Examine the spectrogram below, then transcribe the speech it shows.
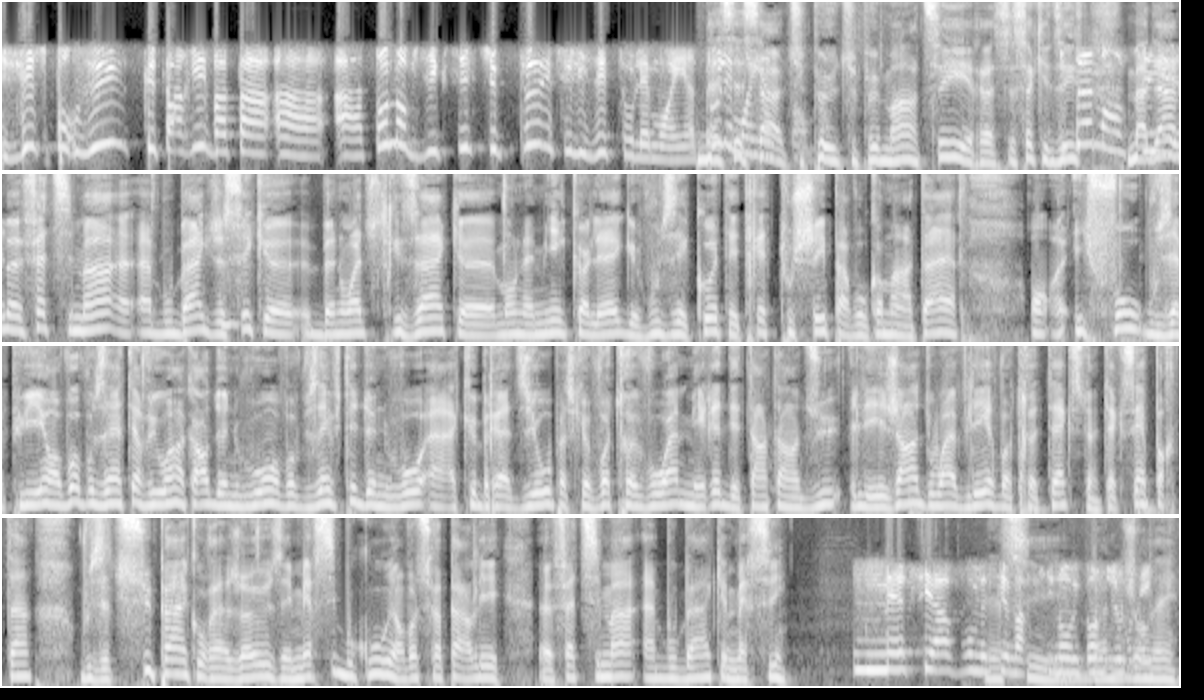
juste pourvu que tu arrives à, à, ton objectif, tu peux utiliser tous les moyens. Mais ben, c'est ça, tu peux, tu peux mentir. C'est ça qu'ils disent. Madame Fatima Aboubak, je sais que Benoît Dutrisac, euh, mon ami et collègue, vous écoute, est très touché par vos commentaires il faut vous appuyer. On va vous interviewer encore de nouveau. On va vous inviter de nouveau à, Cube Radio parce que votre voix mérite d'être entendue. Les gens doivent lire votre texte. C'est un texte important. Vous êtes super courageuse et merci beaucoup. Et on va se reparler. Euh, Fatima Aboubak, merci. Merci à vous, Monsieur Martineau. bonne, journée.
